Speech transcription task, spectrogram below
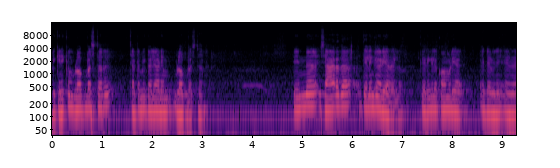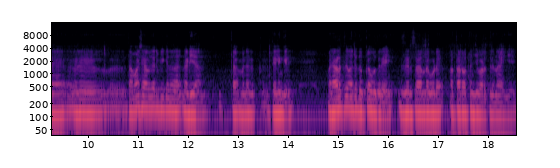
പിക്നിക്കും ബ്ലോക്ക് ബസ്റ്റർ ചട്ടമ്പി കല്യാണിയും ബ്ലോക്ക് ബസ്റ്റർ പിന്നെ ശാരദ തെലുങ്ക് നടിയാണല്ലോ. തെലുങ്കിലെ കോമഡി ആയിട്ട് ഒരു തമാശ അവതരിപ്പിക്കുന്ന നടിയാണ്. പിന്നെ തെലുങ്കിൽ മലയാളത്തിൽ മറ്റു ദുഃഖപുത്രയായി സീർ സാറിന്റെ കൂടെ പത്താറുപത്തഞ്ച് പടത്തിൽ നായികയായി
